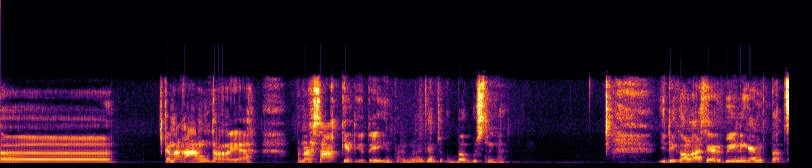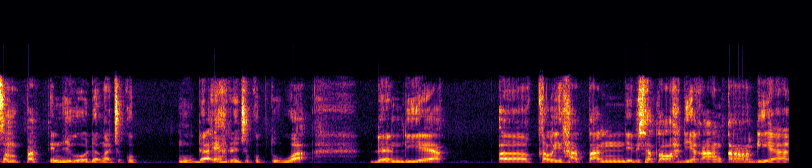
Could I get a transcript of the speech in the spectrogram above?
uh, kena kanker ya, pernah sakit gitu ya. Ini permainan kan cukup bagus nih ya. Jadi kalau Acerbi ini kan sempat ini juga udah nggak cukup muda ya, udah cukup tua. Dan dia uh, kelihatan jadi setelah dia kanker dia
